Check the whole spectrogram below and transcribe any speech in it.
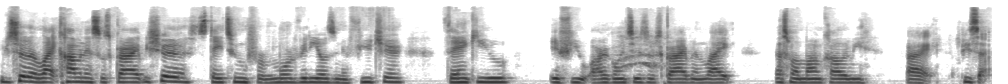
Be sure to like, comment, and subscribe. Be sure to stay tuned for more videos in the future. Thank you if you are going to subscribe and like. That's my mom calling me. All right. Peace out.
